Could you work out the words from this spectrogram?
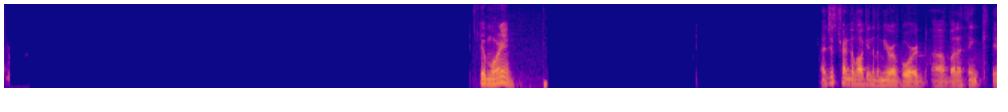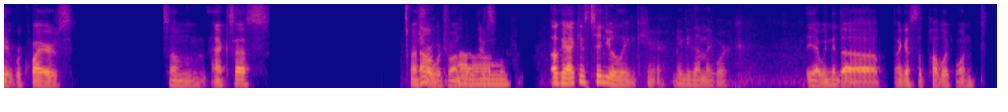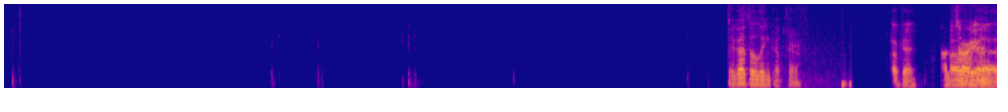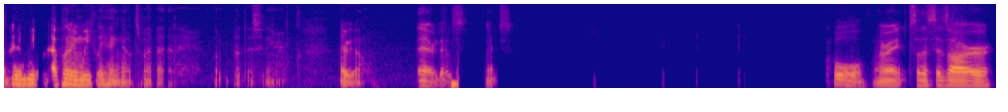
Good morning. I just tried to log into the Miro board, uh, but I think it requires some access. Not sure which one. Um, okay, I can send you a link here. Maybe that might work. yeah, we need the, I guess, the public one. I got the link up there. Okay. I'm Uh, sorry, we're I, put in week, I put in weekly hangouts. My bad. Let me put this in here. There we go. There it is. Nice. Cool. All right. So this is our.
